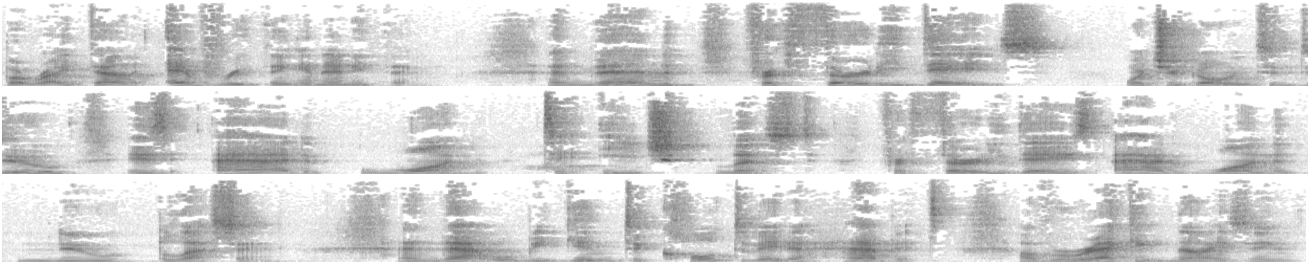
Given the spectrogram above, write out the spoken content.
but write down everything and anything. And then for 30 days, what you're going to do is add one to each list. For 30 days, add one new blessing. And that will begin to cultivate a habit of recognizing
